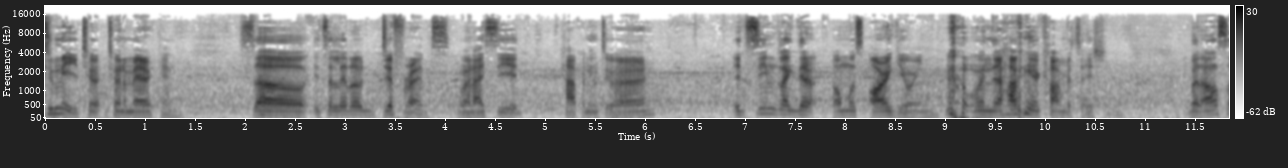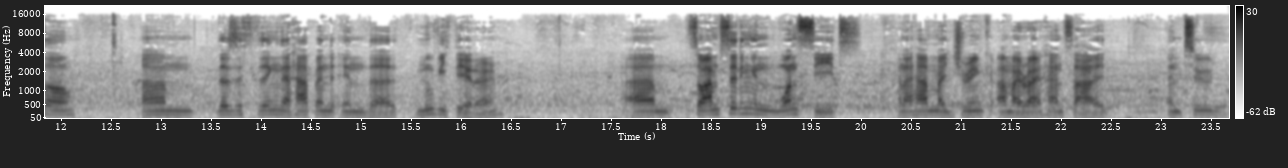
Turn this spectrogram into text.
to me, to, to an American. So it's a little different when I see it happening to her. It seems like they're almost arguing when they're having a conversation. But also, um, there's a thing that happened in the movie theater. Um, so I'm sitting in one seat, and I have my drink on my right hand side, and two,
